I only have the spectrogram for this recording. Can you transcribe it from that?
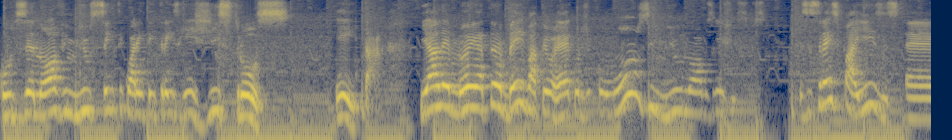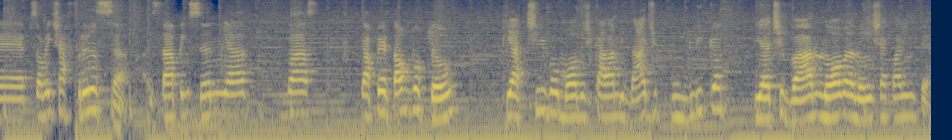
com 19.143 registros. Eita! E a Alemanha também bateu recorde com 11 mil novos registros. Esses três países, é, principalmente a França, está pensando em a, a, apertar o botão que ativa o modo de calamidade pública e ativar novamente a quarentena.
